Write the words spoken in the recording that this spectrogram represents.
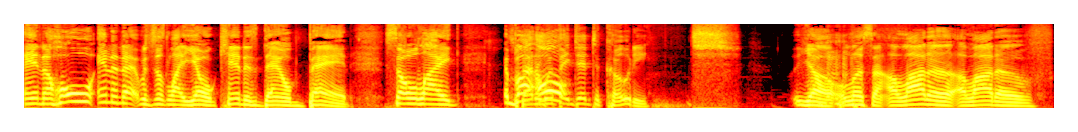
And the whole internet was just like yo ken is down bad. So like but Better all, what oh. they did to Cody. Yo, listen, a lot of a lot of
